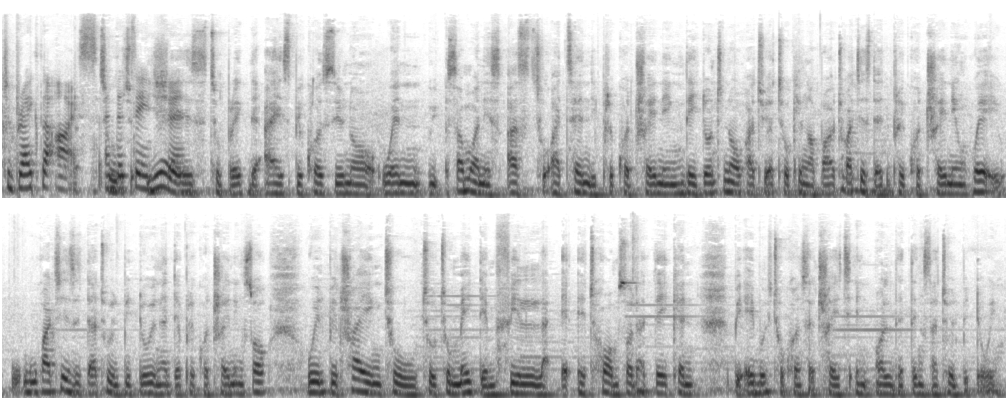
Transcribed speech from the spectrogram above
To break the ice to, and the to- tension. Yes, to break the ice because you know when someone is asked to attend the pre-court training, they don't know what we are talking about. What is the pre-court training? Where what is it that we'll be doing at the pre-court training? So we'll be trying to to, to make them feel at home so that they can be able to concentrate in all the things that we'll be doing.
